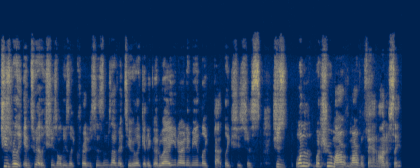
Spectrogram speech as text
She's really into it. Like she's all these like criticisms of it too, like in a good way. You know what I mean? Like that. Like she's just she's one of a true Mar- Marvel fan, honestly.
